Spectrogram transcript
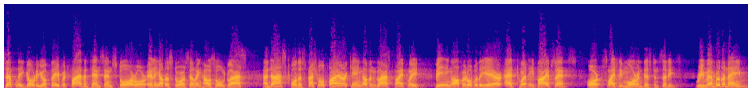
Simply go to your favorite 5 and 10 cent store or any other store selling household glass and ask for the special Fire King oven glass pie plate being offered over the air at 25 cents or slightly more in distant cities. Remember the name,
